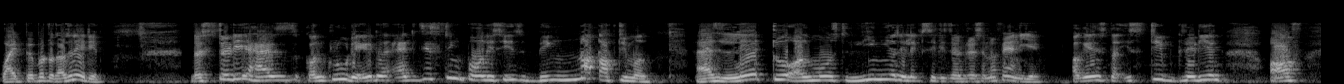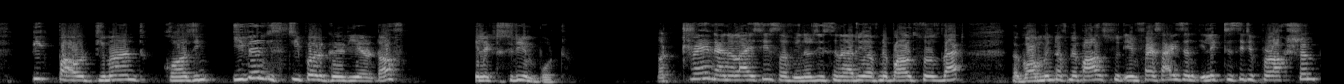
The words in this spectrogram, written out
white paper 2018. The study has concluded the existing policies being not optimal has led to almost linear electricity generation of NEA against the steep gradient of peak power demand causing even steeper gradient of electricity import. A trend analysis of energy scenario of Nepal shows that the government of Nepal should emphasize on electricity production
